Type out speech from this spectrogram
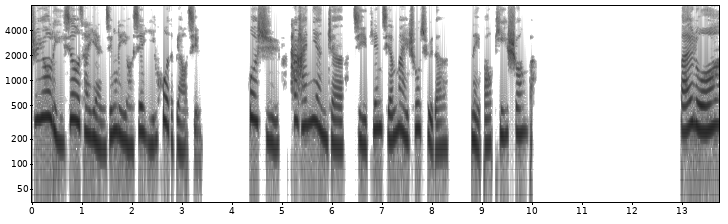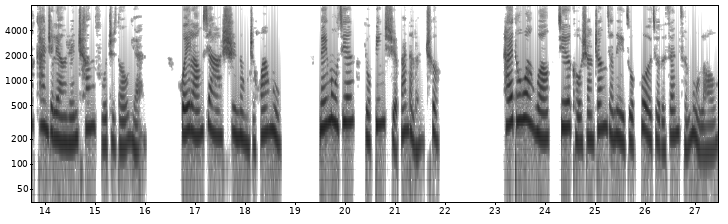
只有李秀才眼睛里有些疑惑的表情。或许他还念着几天前卖出去的那包砒霜吧。白罗看着两人搀扶着走远，回廊下侍弄着花木，眉目间有冰雪般的冷彻。抬头望望街口上张家那座破旧的三层木楼，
